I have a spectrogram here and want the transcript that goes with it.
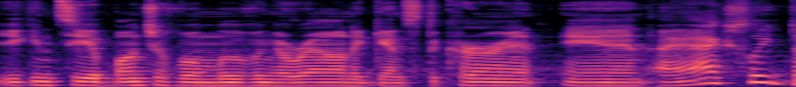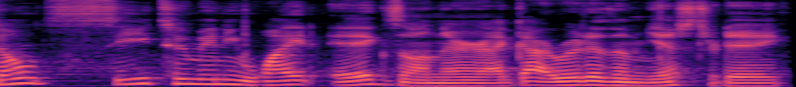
you can see a bunch of them moving around against the current and I actually don't see too many white eggs on there. I got rid of them yesterday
